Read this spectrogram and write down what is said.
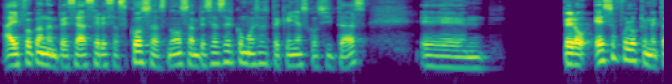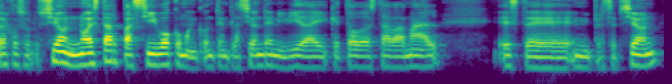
ahí fue cuando empecé a hacer esas cosas, ¿no? O sea, empecé a hacer como esas pequeñas cositas. Em, pero eso fue lo que me trajo solución, no estar pasivo como en contemplación de mi vida y que todo estaba mal este, en mi percepción,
